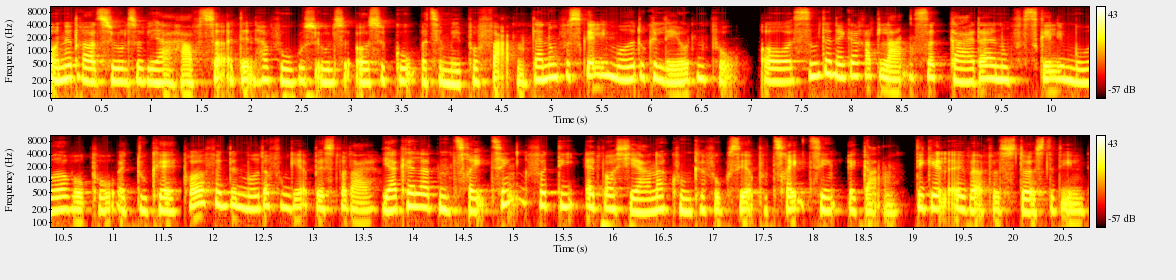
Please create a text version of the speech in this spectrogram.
åndedrætsøvelser, vi har haft, så er den her fokusøvelse også god at tage med på farten. Der er nogle forskellige måder, du kan lave den på. Og siden den ikke er ret lang, så guider jeg nogle forskellige måder, hvorpå at du kan prøve at finde den måde, der fungerer bedst for dig. Jeg kalder den tre ting, fordi at vores hjerner kun kan fokusere på tre ting ad gangen. Det gælder i hvert fald størstedelen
